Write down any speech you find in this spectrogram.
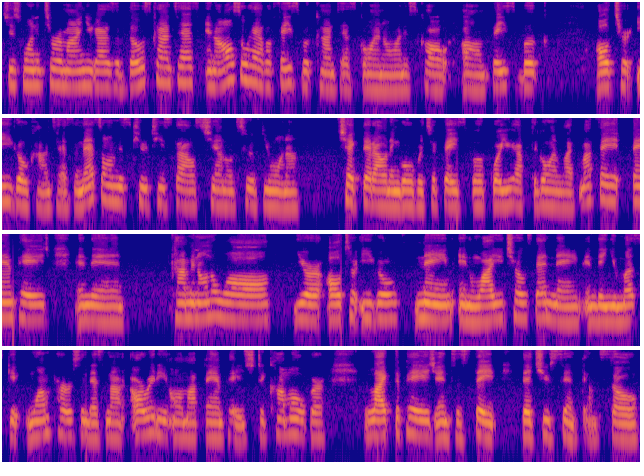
just wanted to remind you guys of those contests and I also have a Facebook contest going on. It's called um, Facebook alter ego contest and that's on Miss QT Styles channel too if you want to check that out and go over to Facebook where you have to go and like my fan page and then comment on the wall your alter ego name and why you chose that name. And then you must get one person that's not already on my fan page to come over like the page and to state that you sent them. So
